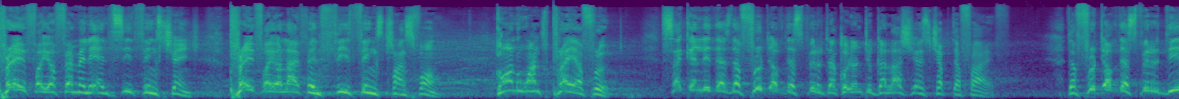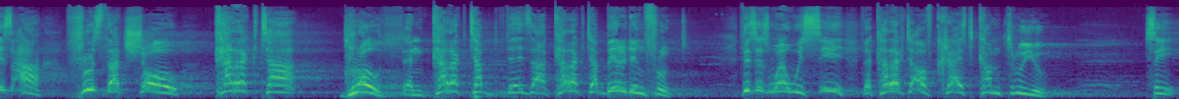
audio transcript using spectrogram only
Pray for your family and see things change. Pray for your life and see things transform. God wants prayer fruit. Secondly, there's the fruit of the Spirit according to Galatians chapter 5. The fruit of the Spirit, these are fruits that show character growth and character, these are character building fruit. This is where we see the character of Christ come through you. See,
